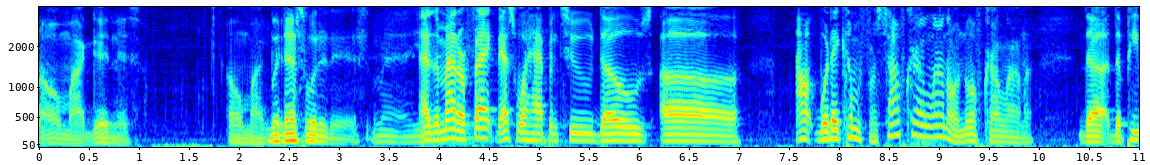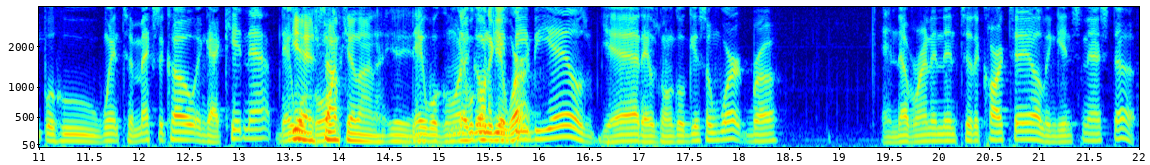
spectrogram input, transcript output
Oh my goodness. Oh my goodness. But that's what it is, man. Yeah. As a matter of fact, that's what happened to those. Uh, out, were they coming from South Carolina or North Carolina? The the people who went to Mexico and got kidnapped. They yeah, were going, South Carolina. Yeah, yeah. They were going They to were go gonna get, get work. BBLs. Yeah, they was going to go get some work, bro. End up running into the cartel and getting snatched up.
